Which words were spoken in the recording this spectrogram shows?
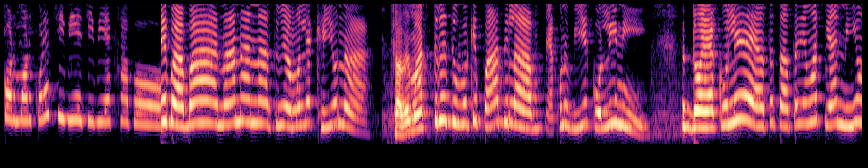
কড়মড় করে চিবিয়ে চিবিয়ে খাব। এ বাবা না না না তুমি আমার লেগে খেয়েও না। সবে মাত্র দুবকে পা দিলাম এখনও বিয়ে করলিনি। দয়া করলে এত তাড়াতাড়ি আমার প্যান নিও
